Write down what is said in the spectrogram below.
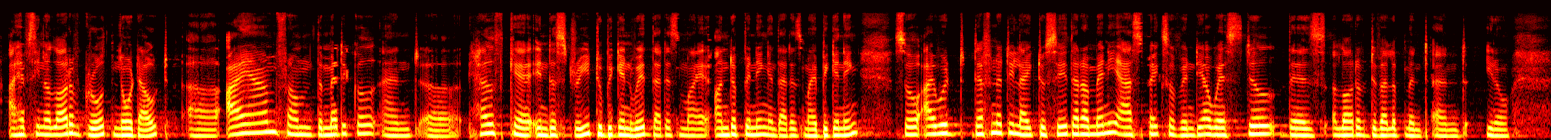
I have seen a lot of growth, no doubt. Uh, I am from the medical and uh, healthcare industry to begin with. That is my underpinning and that is my beginning. So I would definitely like to say there are many aspects of India where still there's a lot of development and, you know,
